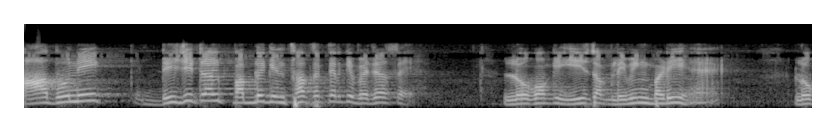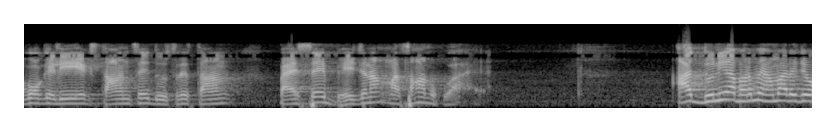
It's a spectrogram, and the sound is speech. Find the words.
आधुनिक डिजिटल पब्लिक इंफ्रास्ट्रक्चर की वजह से लोगों की ईज ऑफ़ लिविंग बढ़ी है। लोगों के लिए एक स्थान से दूसरे स्थान, पैसे भेजना आसान हुआ है। आज दुनिया भर में हमारे जो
